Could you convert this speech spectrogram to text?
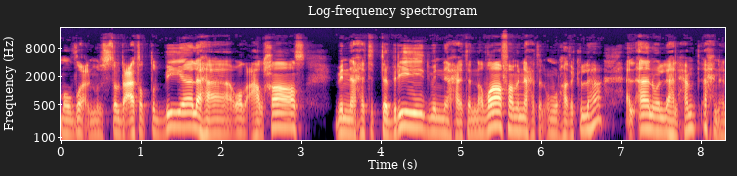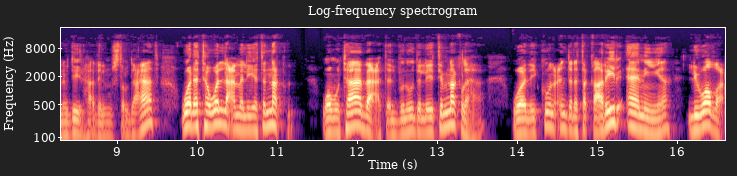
موضوع المستودعات الطبية لها وضعها الخاص من ناحية التبريد من ناحية النظافة من ناحية الأمور هذه كلها. الآن ولله الحمد إحنا ندير هذه المستودعات ونتولى عملية النقل ومتابعة البنود اللي يتم نقلها ويكون عندنا تقارير آنية لوضع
